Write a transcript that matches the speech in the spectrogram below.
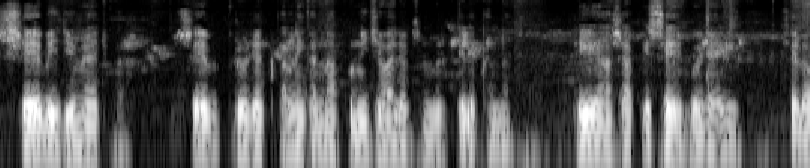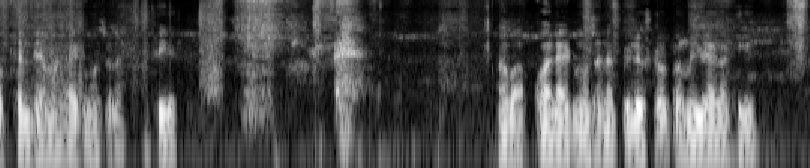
सेव इज़ इमेज पर। सेव प्रोजेक्ट पर नहीं करना, आपको नीचे वाले ऑप्शन पर क्लिक करना, ठीक है? यहाँ से आपकी सेव हो जाएगी। चलो, अब चलते हैं लाइट मोशन ठीक है? अब आपको अलाइट मोशन प्ले स्टोर पर मिल जाएगा, ठीक है?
